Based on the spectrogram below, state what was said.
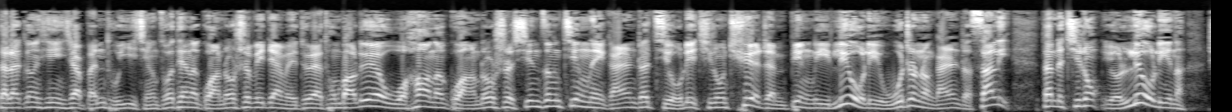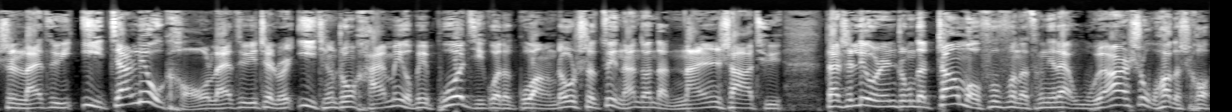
再来更新一下本土疫情。昨天的广州市卫健委对外通报，六月五号呢，广州市新增境内感染者九例，其中确诊病例六例，无症状感染者三例。但这其中有六例呢，是来自于一家六口，来自于这轮疫情中还没有被波及过的广州市最南端的南沙区。但是六人中的张某夫妇呢，曾经在五月二十五号的时候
